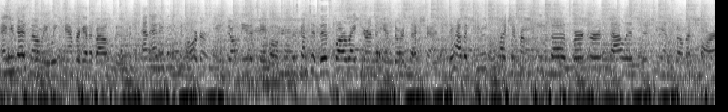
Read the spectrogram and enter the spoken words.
And you guys know me, we can't forget about food. And anybody can order, you don't need a table. Just come to this bar right here in the indoor section. They have a huge selection from pizzas, burgers, salads, sushi, and so much more.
